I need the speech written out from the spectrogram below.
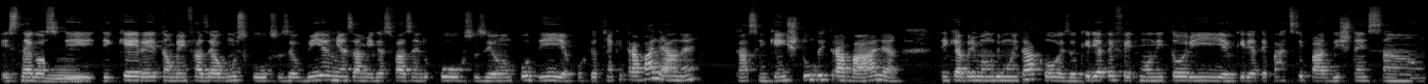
esse negócio uhum. de, de querer também fazer alguns cursos. Eu via minhas amigas fazendo cursos e eu não podia, porque eu tinha que trabalhar, né? Então, assim, quem estuda e trabalha tem que abrir mão de muita coisa. Eu queria ter feito monitoria, eu queria ter participado de extensão.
